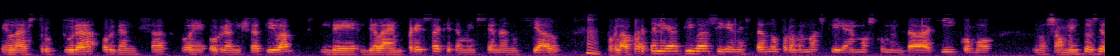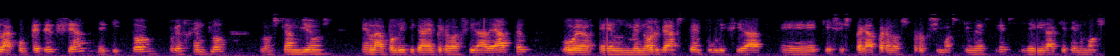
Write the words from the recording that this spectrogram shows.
en la estructura organizativa de, la empresa que también se han anunciado. Por la parte negativa siguen estando problemas que ya hemos comentado aquí, como los aumentos de la competencia de TikTok, por ejemplo, los cambios en la política de privacidad de Apple o el, menor gasto en publicidad eh, que se espera para los próximos trimestres debido a que tenemos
